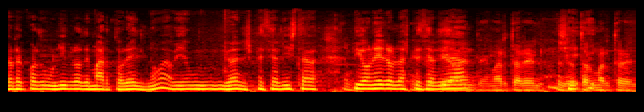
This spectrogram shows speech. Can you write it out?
yo recuerdo un libro de Martorell, ¿no? Había un gran especialista, pionero en la especialidad. Martorell, el Sí, doctor y- Martorell.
